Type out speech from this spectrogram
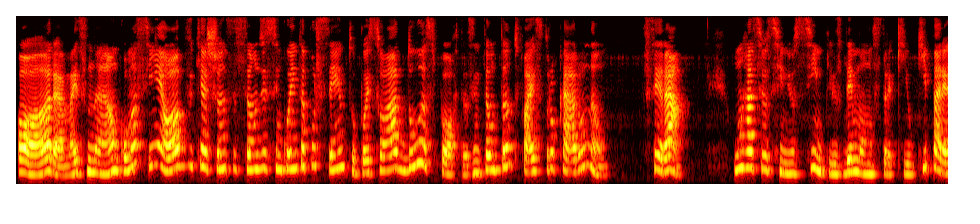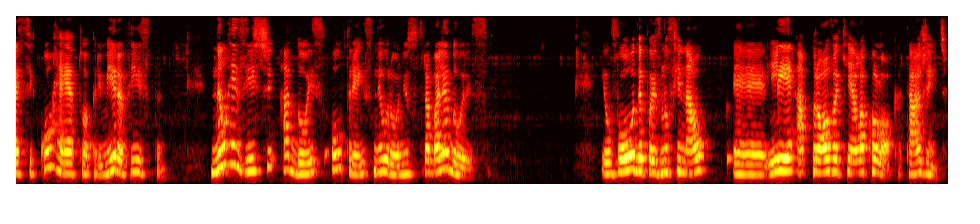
Ora, mas não, como assim? É óbvio que as chances são de 50%, pois só há duas portas, então tanto faz trocar ou não. Será? Um raciocínio simples demonstra que o que parece correto à primeira vista não resiste a dois ou três neurônios trabalhadores. Eu vou depois no final é, ler a prova que ela coloca, tá, gente?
